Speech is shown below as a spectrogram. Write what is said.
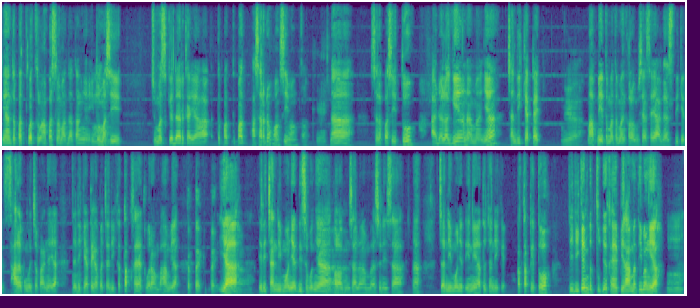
yang tempat tempat sel- apa selamat datangnya. Itu Hmm. masih cuma sekedar kayak tempat-tempat pasar doang sih, Bang. Oke. Nah, selepas itu ada lagi yang namanya Candi Ketek. Iya. Maaf nih teman-teman kalau misalnya saya agak sedikit salah pengucapannya ya. Candi Hmm. ketek apa candi ketek saya kurang paham ya. Ketek ketek. Ya, Nah. jadi candi monyet disebutnya Ah. kalau misalnya dalam bahasa Indonesia. Nah, candi monyet ini atau candi ke- ketek itu jadi kan bentuknya kayak piramid nih Bang ya. Mm-mm.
